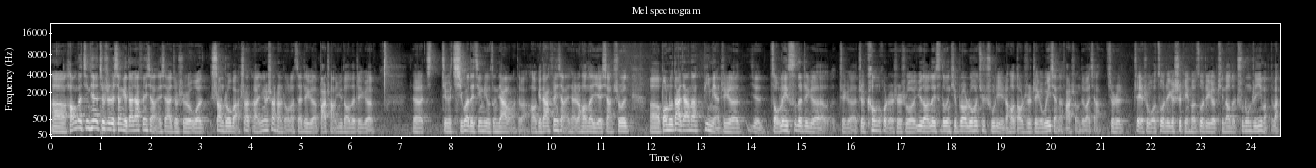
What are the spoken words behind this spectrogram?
啊，好，那今天就是想给大家分享一下，就是我上周吧，上啊，应该上上周了，在这个靶场遇到的这个，呃，这个奇怪的经历又增加了嘛，对吧？好，给大家分享一下，然后呢，也想说，呃，帮助大家呢避免这个也走类似的这个这个这坑，或者是说遇到类似的问题不知道如何去处理，然后导致这个危险的发生，对吧？想就是这也是我做这个视频和做这个频道的初衷之一嘛，对吧？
